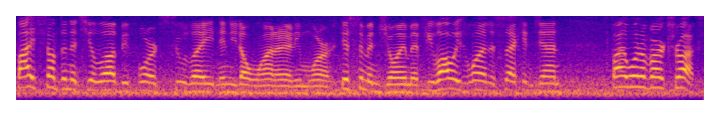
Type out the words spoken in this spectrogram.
Buy something that you love before it's too late and then you don't want it anymore. Get some enjoyment. If you've always wanted a second gen, buy one of our trucks.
